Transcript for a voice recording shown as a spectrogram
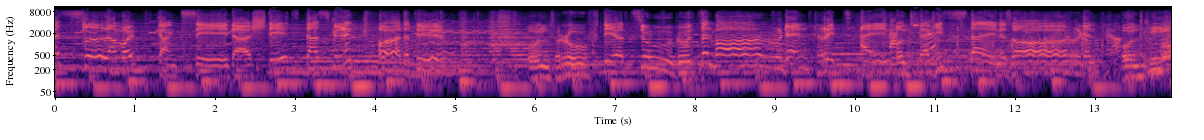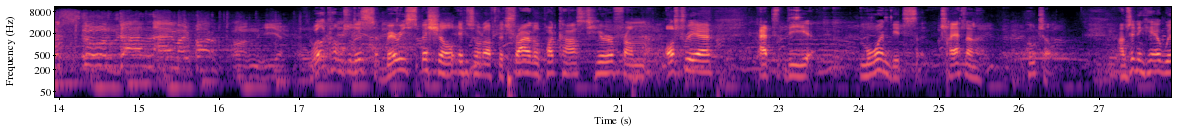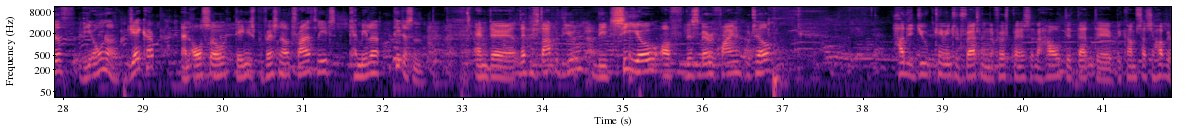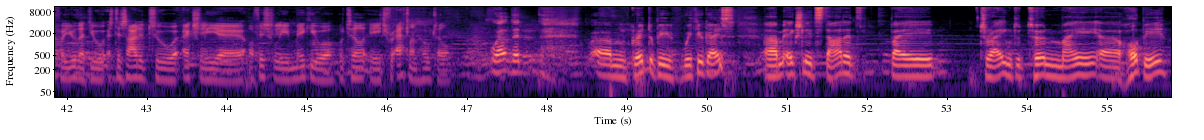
Weißen Rössel am Wolfgangsee, da steht das Glück vor der Tür und ruft dir zu, guten Morgen, tritt ein und vergiss deine Sorgen und musst du dann einmal fort von hier. Welcome to this very special episode of the Triangle podcast here from Austria at the Mohrenwirt Triathlon Hotel. I'm sitting here with the owner, Jacob, and also Danish professional triathlete Camilla Pedersen. And uh, let me start with you, the CEO of this very fine hotel. How did you came into triathlon in the first place, and how did that uh, become such a hobby for you that you decided to actually uh, officially make your hotel a triathlon hotel? Well, that um, great to be with you guys. Um, actually, it started by trying to turn my uh, hobby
